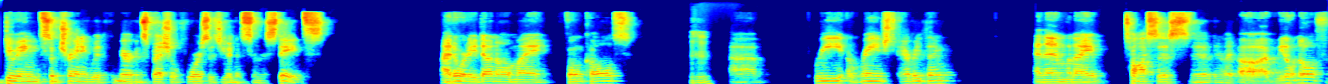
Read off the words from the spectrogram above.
doing some training with American Special Forces units in the States. I'd already done all my phone calls mm-hmm. uh, pre-arranged everything. And then when I toss this, uh, they're like, "Oh, we don't know if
